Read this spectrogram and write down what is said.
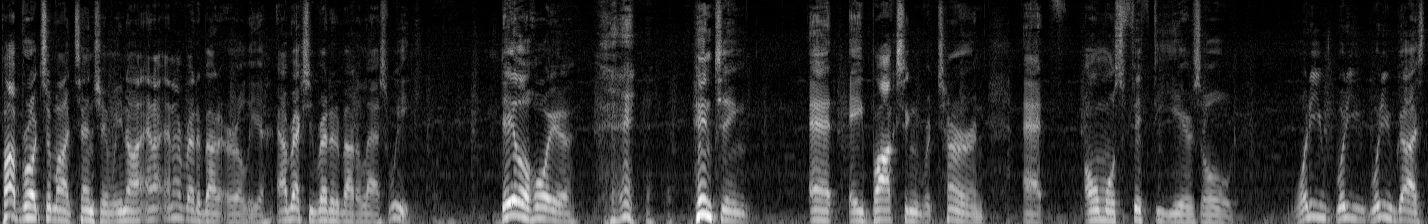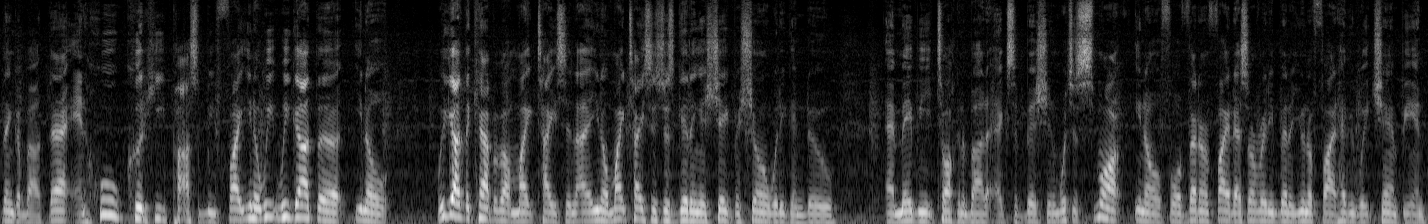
Pop brought to my attention, you know, and I, and I read about it earlier. I actually read it about it last week. De La Hoya hinting at a boxing return at almost 50 years old. What do you what do you what do you guys think about that? And who could he possibly fight? You know, we, we got the you know we got the cap about Mike Tyson. I, you know, Mike Tyson's just getting in shape and showing what he can do, and maybe talking about an exhibition, which is smart. You know, for a veteran fighter that's already been a unified heavyweight champion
